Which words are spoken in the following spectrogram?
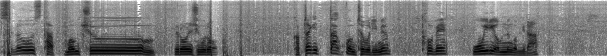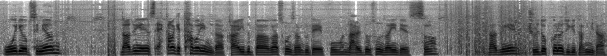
slow stop 멈춤 이런 식으로 갑자기 딱 멈춰버리면 톱에 오일이 없는 겁니다. 오일이 없으면 나중에 새까맣게 타버립니다. guide bar가 손상도 되고 날도 손상이 돼서 나중에 줄도 끊어지기도 합니다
